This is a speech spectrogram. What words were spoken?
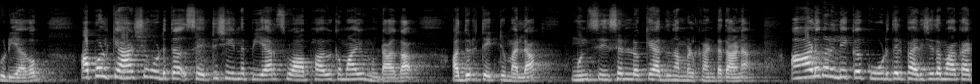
കൂടിയാകും. അപ്പോൾ ക്യാഷ് കൊടുത്ത് സെറ്റ് ചെയ്യുന്ന പി ആർ സ്വാഭാവികമായും ഉണ്ടാകാം. അതൊരു തെറ്റുമല്ല. മുൻ സീസണിലൊക്കെ അത് നമ്മൾ കണ്ടതാണ്. ആളുകളിലേക്ക് കൂടുതൽ പരിചിതമാക്കാൻ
